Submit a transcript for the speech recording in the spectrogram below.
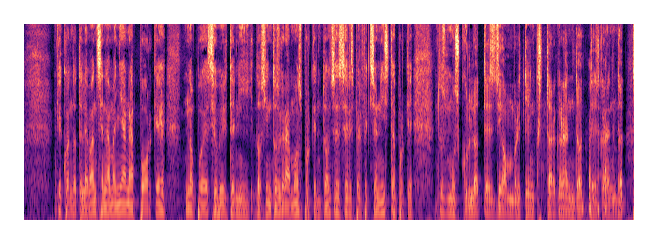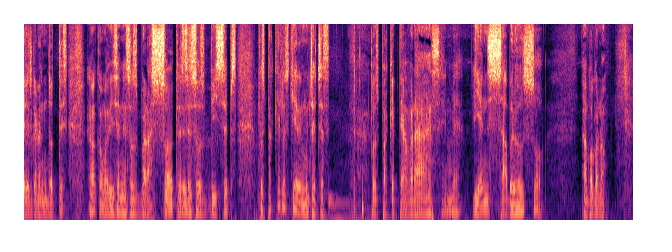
que cuando te levantes en la mañana porque no puedes subirte ni 200 gramos porque entonces eres perfeccionista, porque tus musculotes de hombre tienen que estar grandotes, grandotes, grandotes, ¿no? Como dicen esos brazotes, esos bíceps, pues ¿para qué los quieren muchachas? Pues para que te abracen, ¿verdad? bien sabroso. ¿A poco no?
